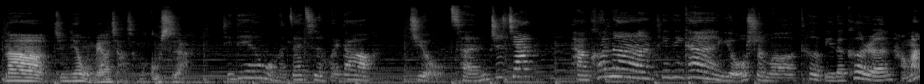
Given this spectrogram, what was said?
那今天我们要讲什么故事啊？今天我们再次回到九层之家，坦克呢，听听看有什么特别的客人好吗？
